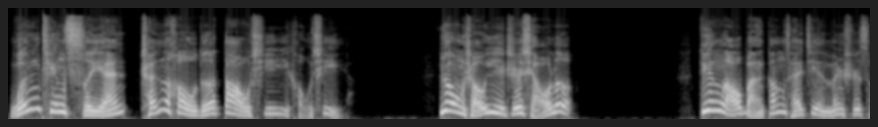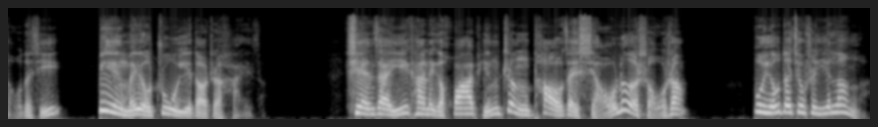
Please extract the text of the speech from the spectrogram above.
闻听此言，陈厚德倒吸一口气呀，用手一指小乐。丁老板刚才进门时走得急，并没有注意到这孩子，现在一看那个花瓶正套在小乐手上，不由得就是一愣啊。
